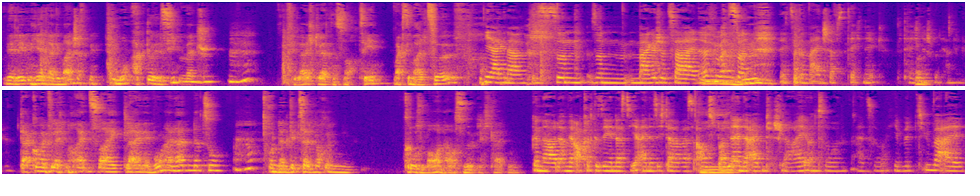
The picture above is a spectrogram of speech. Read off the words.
wir leben hier in der Gemeinschaft mit aktuell sieben Menschen. Mhm. Vielleicht werden es noch zehn, maximal zwölf. Ja, genau. Das ist so, ein, so eine magische Zahl, ne? Mhm. was man vielleicht so Gemeinschaftstechnik technisch behandeln kann. Da kommen vielleicht noch ein, zwei kleine Wohneinheiten dazu. Mhm. Und dann gibt es halt noch in großen Bauernhaus Möglichkeiten. Genau, da haben wir auch gerade gesehen, dass die eine sich da was ausbaut ja. Ne, in der alten Tischlerei und so. Also hier wird überall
